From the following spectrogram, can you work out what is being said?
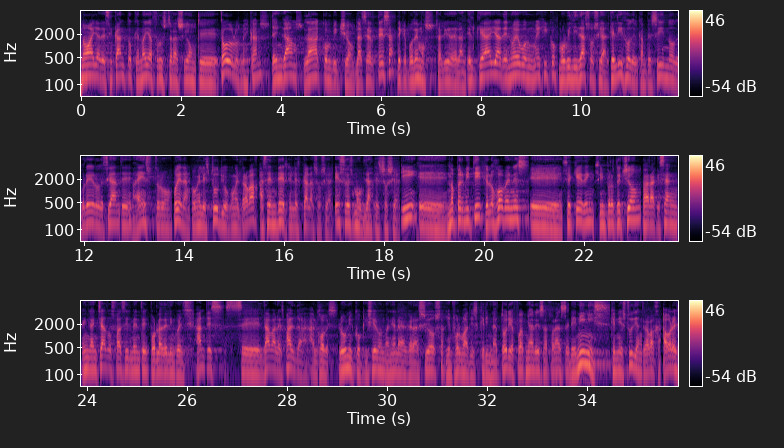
no haya desencanto. Que no haya frustración. Que todos los mexicanos tengamos la convicción, la certeza de que podemos salir adelante. El que haya de nuevo en México movilidad social. Que el hijo del campesino, del obrero, deseante, maestro, puedan con el estudio, con el trabajo, ascender en la escala social. Eso es movilidad social. Y eh, no permitir que los jóvenes eh, se queden sin protección para que sean enganchados fácilmente por la delincuencia. Antes se daba la espalda a los jóvenes. Lo único que hicieron de manera graciosa y en forma discriminatoria fue acuñar esa frase de ninis que ni estudian trabajan. Ahora es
